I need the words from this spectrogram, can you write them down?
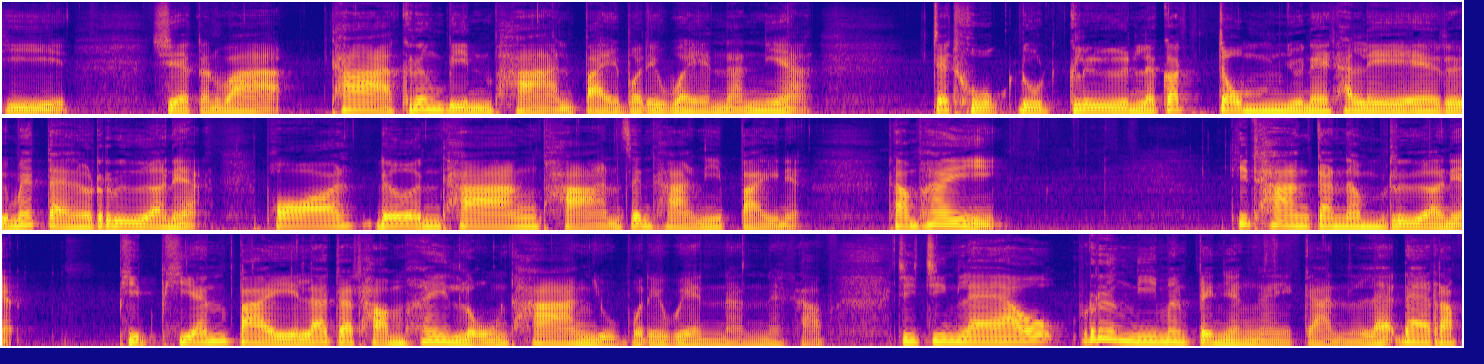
ที่เชื่อกันว่าถ้าเครื่องบินผ่านไปบริเวณนั้นเนี่ยจะถูกดูดกลืนแล้วก็จมอยู่ในทะเลหรือแม้แต่เรือเนี่ย พอเดินทางผ่านเส้นทางนี้ไปเนี่ยทำให้ที่ทางการนำเรือเนี่ยผิดเพี้ยนไปแล้วจะทำให้หลงทางอยู่บริเวณนั้นนะครับ จริงๆแล้วเรื่องนี้มันเป็นยังไงกัน และได้รับ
